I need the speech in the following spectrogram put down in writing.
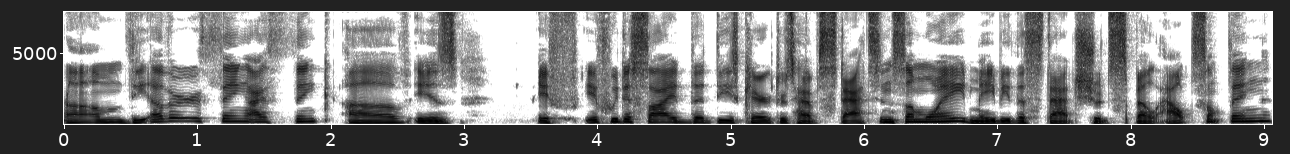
um, the other thing I think of is if if we decide that these characters have stats in some way, maybe the stats should spell out something.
